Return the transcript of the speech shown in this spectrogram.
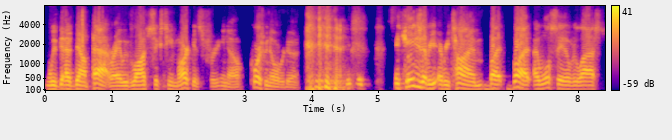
we've got it down pat, right? We've launched 16 markets for, you know, of course we know what we're doing. it, it, it, changes every every time, but but I will say over the last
